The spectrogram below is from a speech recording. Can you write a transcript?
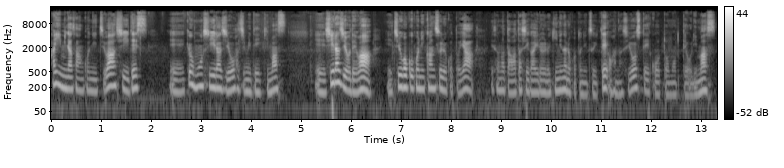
はい、皆さんこんにちは、C です。えー、今日も C ラジオを始めていきます。えー、C ラジオでは、えー、中国語に関することや、その他私がいろいろ気になることについてお話をしていこうと思っております。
